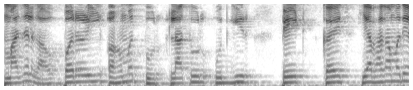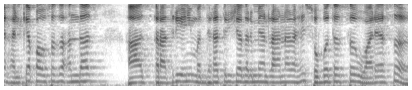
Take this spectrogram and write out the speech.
माजलगाव परळी अहमदपूर लातूर उदगीर पेठ कैज या भागामध्ये हलक्या पावसाचा अंदाज आज रात्री आणि मध्यरात्रीच्या दरम्यान राहणार आहे. सोबतच वाऱ्यासह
